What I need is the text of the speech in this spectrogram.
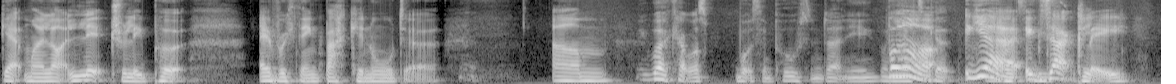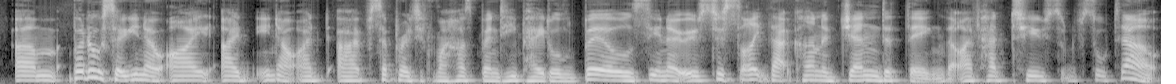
get my life, literally put everything back in order. Um, you work out what's what's important, don't you? When you have to but get yeah, exactly. um, but also, you know, I, I, you know, I, I've separated from my husband. He paid all the bills. You know, it was just like that kind of gender thing that I've had to sort of sort out,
